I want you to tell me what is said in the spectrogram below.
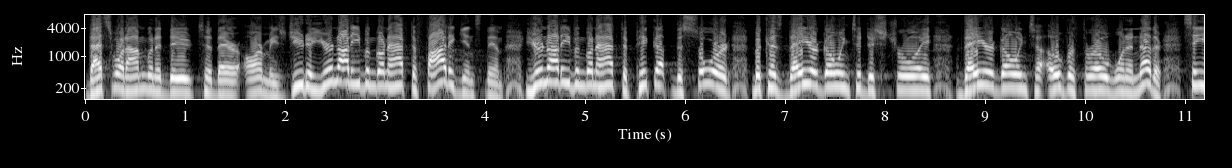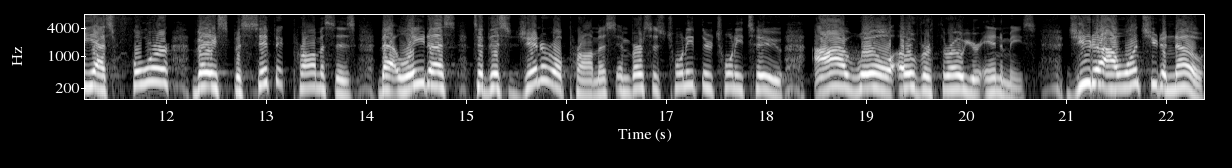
That's what I'm going to do to their armies. Judah, you're not even going to have to fight against them. You're not even going to have to pick up the sword because they are going to destroy, they are going to overthrow one another. See, he has four very specific promises that lead us to this general promise in verses 20 through 22 I will overthrow your enemies. Judah, I want you to know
